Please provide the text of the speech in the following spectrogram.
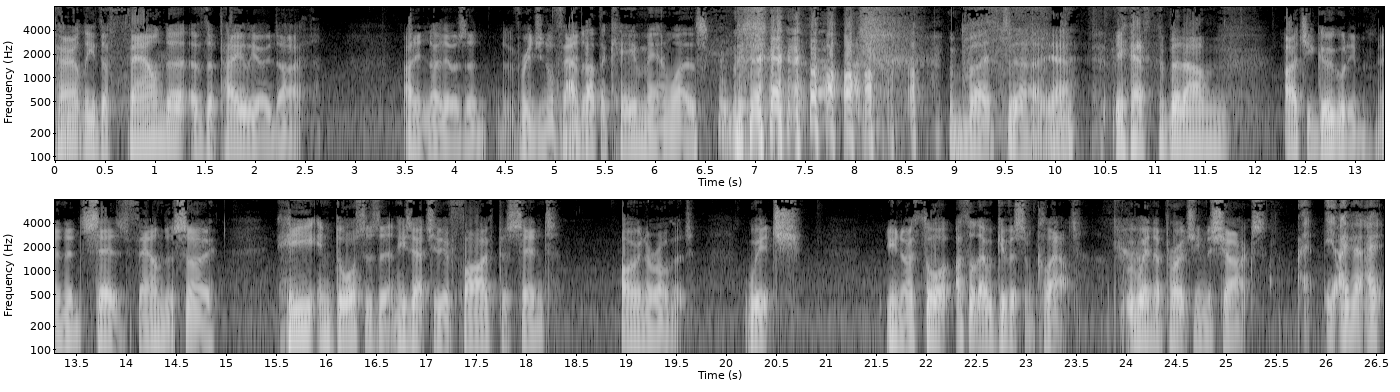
apparently the founder of the paleo diet. I didn't know there was an original founder. I founder. thought the caveman was. but, uh, yeah. Yeah, but um, I actually googled him, and it says founder. So he endorses it, and he's actually a five percent owner of it, which you know thought I thought they would give us some clout when approaching the Sharks. I, I, I,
